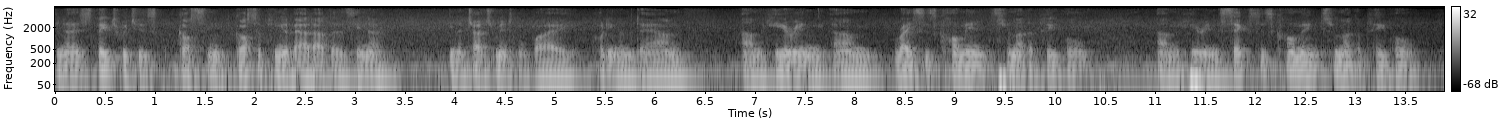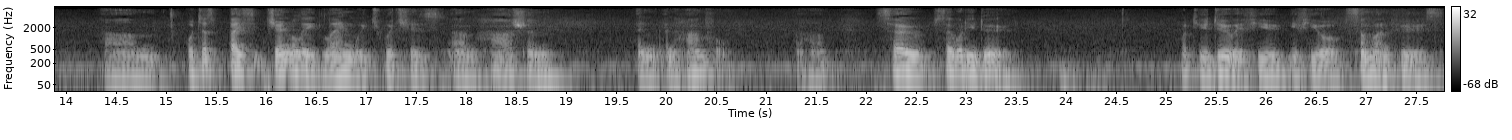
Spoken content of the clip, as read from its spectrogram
You know, speech which is gossiping, gossiping about others in a in a judgmental way, putting them down, um, hearing um, racist comments from other people, um, hearing sexist comments from other people, um, or just basic, generally language which is um, harsh and, and, and harmful. Uh-huh. So, so what do you do? What do you do if you if you're someone who's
